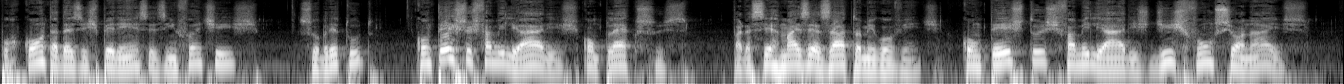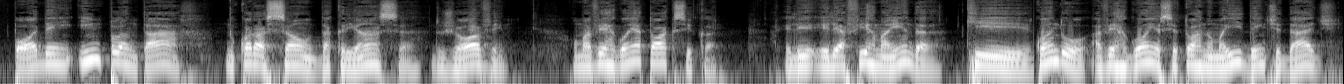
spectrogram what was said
por conta das experiências infantis, sobretudo, contextos familiares complexos, para ser mais exato, amigo ouvinte, contextos familiares disfuncionais podem implantar no coração da criança, do jovem, uma vergonha tóxica. Ele, ele afirma ainda que quando a vergonha se torna uma identidade,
